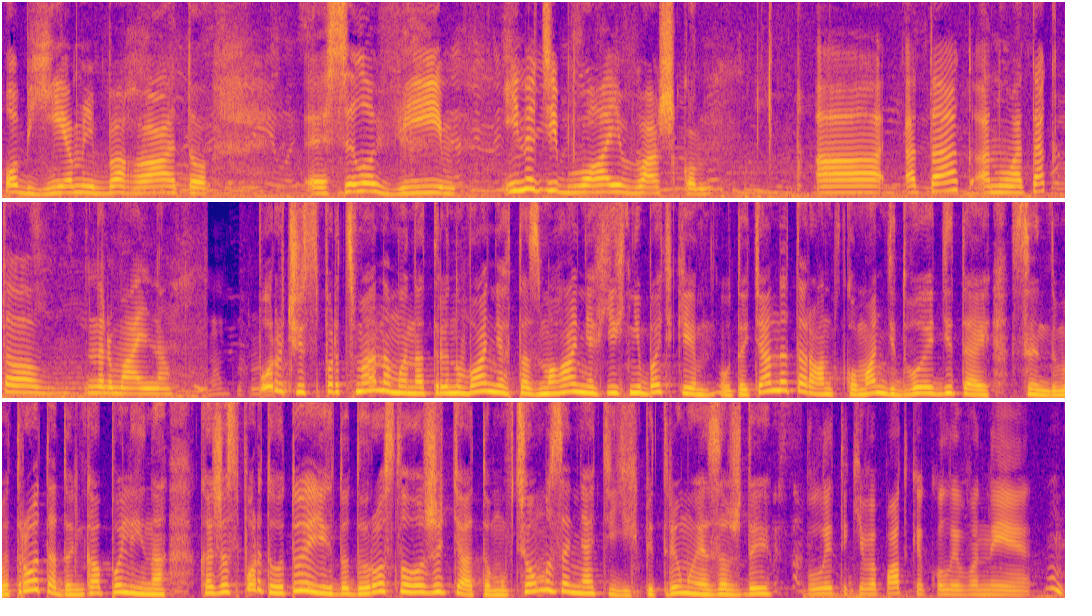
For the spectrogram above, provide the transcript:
об'ємні, багато, е, силові. Іноді буває важко. А, а так, а ну а так то нормально. Поруч із спортсменами на тренуваннях та змаганнях їхні батьки. У Тетяни Таран в команді двоє дітей – син Дмитро та донька Поліна. Каже, спорт готує їх до дорослого життя, тому в цьому занятті їх підтримує завжди. Були такі випадки, коли вони ну,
